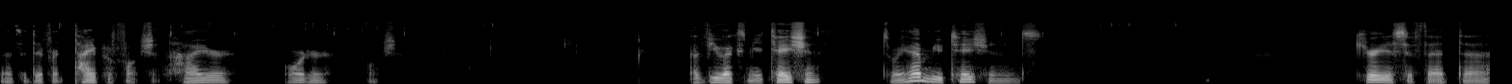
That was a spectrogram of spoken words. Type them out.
So that's a different type of function, higher order function. A Vuex mutation. So we have mutations. Curious if that, uh,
